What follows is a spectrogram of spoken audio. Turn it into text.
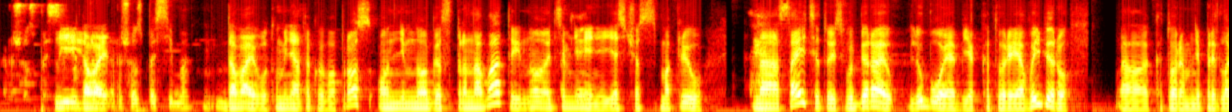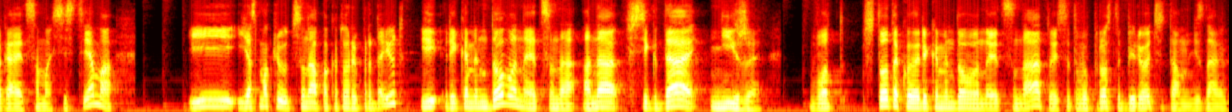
Хорошо, спасибо. И давай. Хорошо, спасибо. Давай, вот у меня такой вопрос. Он немного странноватый, но тем okay. не менее, я сейчас смотрю на сайте, то есть выбираю любой объект, который я выберу, э, который мне предлагает сама система, и я смотрю цена, по которой продают, и рекомендованная цена, она всегда ниже. Вот что такое рекомендованная цена? То есть это вы просто берете там, не знаю,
